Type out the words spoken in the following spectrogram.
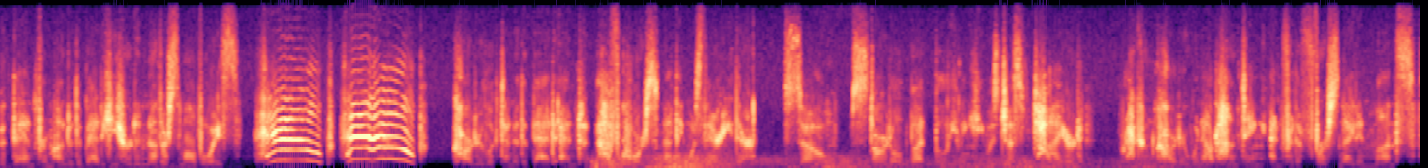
But then, from under the bed, he heard another small voice. Help! Carter looked under the bed, and of course, nothing was there either. So, startled but believing he was just tired, Raccoon Carter went out hunting and for the first night in months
